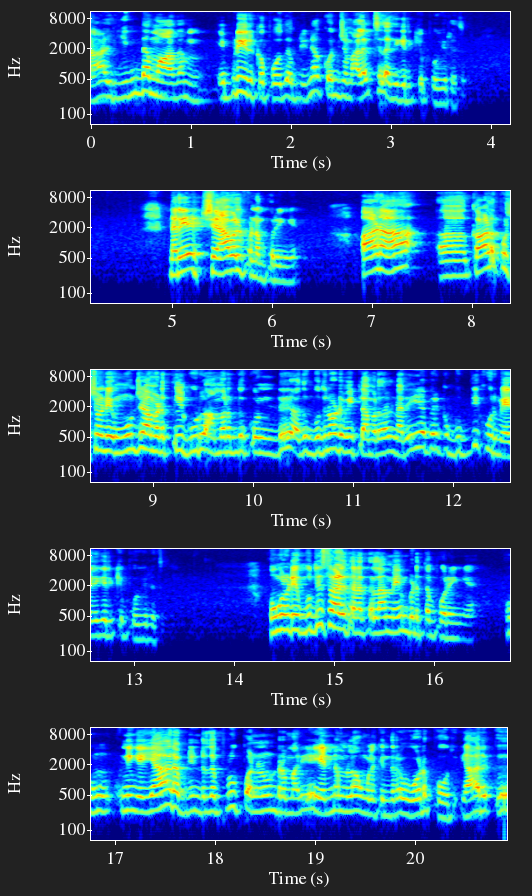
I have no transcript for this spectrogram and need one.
ஆனால் இந்த மாதம் எப்படி இருக்க போகுது அப்படின்னா கொஞ்சம் அலைச்சல் அதிகரிக்க போகிறது. நிறைய டிராவல் பண்ண போறீங்க. ஆனா ஆஹ் காலப்புருஷனுடைய மூன்றாம் இடத்தில் குரு அமர்ந்து கொண்டு அது புதனோட வீட்டில் அமர்ந்தால் நிறைய பேருக்கு புத்தி கூர்மை அதிகரிக்க போகிறது. உங்களுடைய புத்திசாலித்தனத்தெல்லாம் மேம்படுத்த போறீங்க. உங் நீங்க யார் அப்படின்றத ப்ரூவ் பண்ணணுன்ற மாதிரியே எண்ணம்லாம் உங்களுக்கு இந்த தடவை ஓட போகுது. யாருக்கு?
